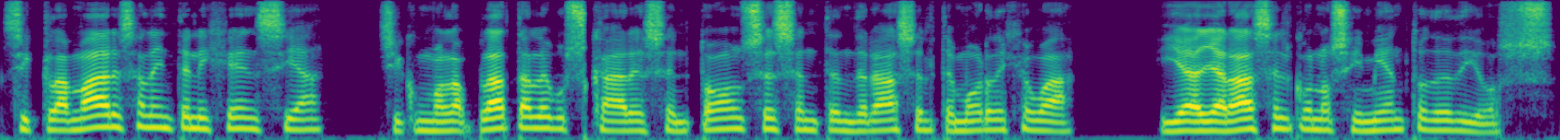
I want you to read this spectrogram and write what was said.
si clamares a la inteligencia, si como la plata le buscares, entonces entenderás el temor de Jehová y hallarás el conocimiento de Dios,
